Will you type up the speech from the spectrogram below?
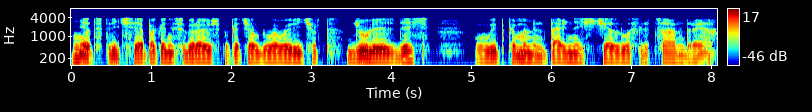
«Нет, стричься я пока не собираюсь», — покачал головой Ричард. «Джулия здесь?» Улыбка моментально исчезла с лица Андрея.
